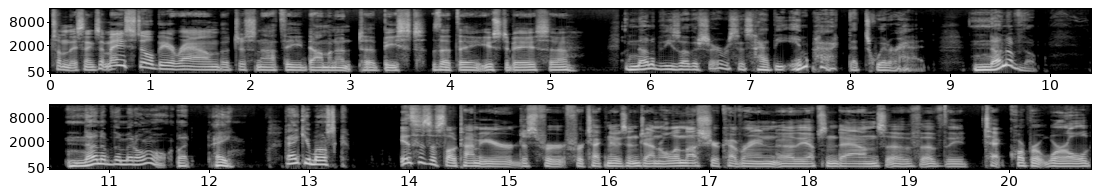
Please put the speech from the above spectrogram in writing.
some of these things. It may still be around, but just not the dominant uh, beast that they used to be. So. None of these other services had the impact that Twitter had. None of them. None of them at all. But hey, thank you, Musk. This is a slow time of year just for, for tech news in general, unless you're covering uh, the ups and downs of, of the tech corporate world.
